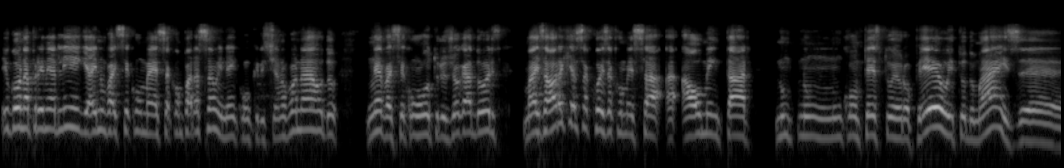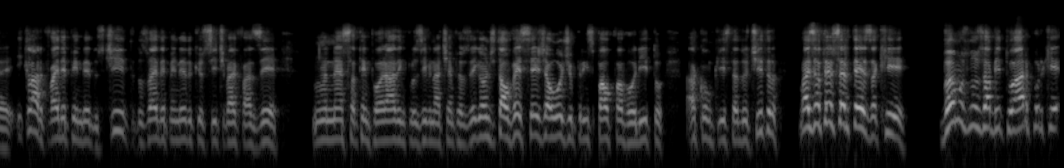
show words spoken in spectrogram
igual na Premier League, aí não vai ser com o Messi a comparação, e nem com o Cristiano Ronaldo, né? vai ser com outros jogadores. Mas a hora que essa coisa começar a, a aumentar num, num, num, contexto europeu e tudo mais, é, e claro que vai depender dos títulos, vai depender do que o City vai fazer nessa temporada, inclusive na Champions League, onde talvez seja hoje o principal favorito à conquista do título. Mas eu tenho certeza que vamos nos habituar, porque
